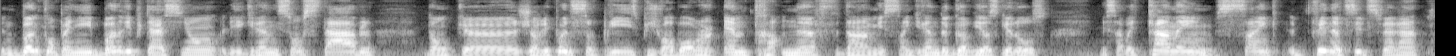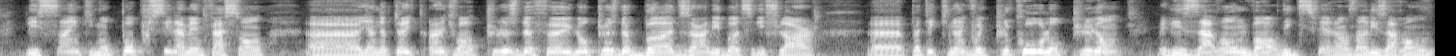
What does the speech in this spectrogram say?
une bonne compagnie, bonne réputation. Les graines, ils sont stables. Donc, euh, j'aurai pas une surprise, puis je vais avoir un M39 dans mes 5 graines de Gorillaz Skittles. Mais ça va être quand même 5 phénotypes différents. Les 5, ils vont pas pousser de la même façon. Euh, il y en a peut-être un qui va avoir plus de feuilles, l'autre plus de buds. Hein? Les buds, c'est des fleurs. Euh, peut-être qu'il y en a un qui va être plus court, l'autre plus long. Mais les arômes, il des différences dans les arômes.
